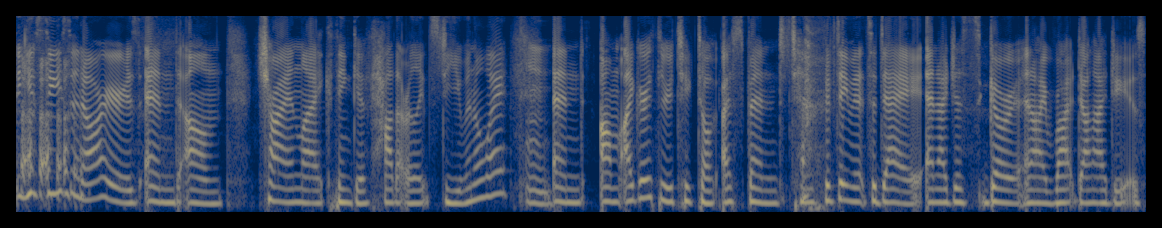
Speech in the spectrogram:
you see scenarios and um, try and like think of how that relates to you in a way. Mm. And um, I go through TikTok. I spend 10, 15 minutes a day, and I just go and I write down ideas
